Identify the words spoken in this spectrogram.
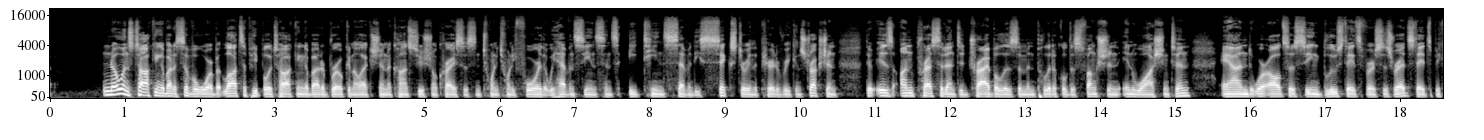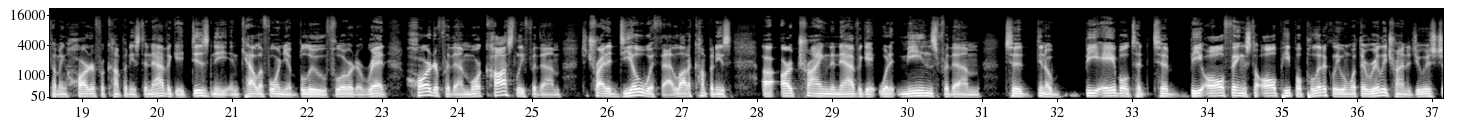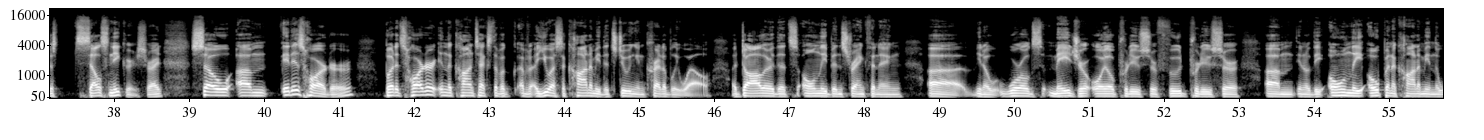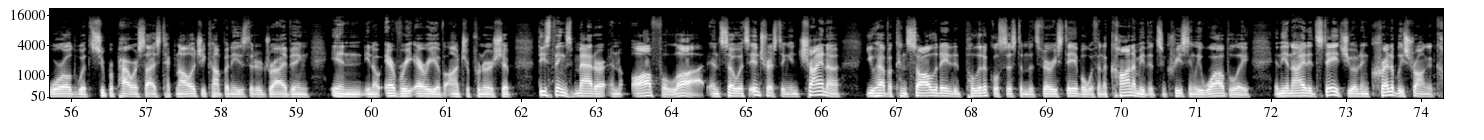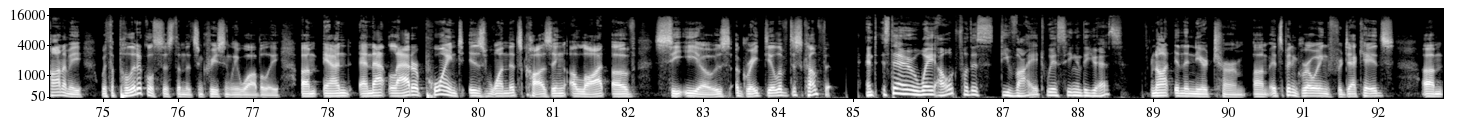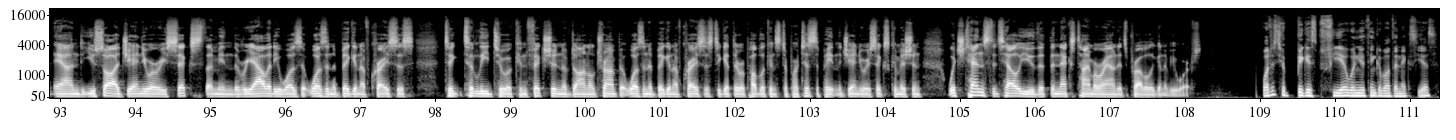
no one's talking about a civil war, but lots of people are talking about a broken election, a constitutional crisis in 2024 that we haven't seen since 1876 during the period of Reconstruction. There is unprecedented tribalism and political dysfunction in Washington. And we're also seeing blue states versus red states becoming harder for companies to navigate. Disney in California, blue, Florida, red, harder for them, more costly for them to try to deal with that. A lot of companies uh, are trying to navigate what it means for them to, you know, be able to to be all things to all people politically when what they're really trying to do is just sell sneakers, right? So um, it is harder but it's harder in the context of a, of a, U.S. economy that's doing incredibly well, a dollar that's only been strengthening, uh, you know, world's major oil producer, food producer, um, you know, the only open economy in the world with superpower-sized technology companies that are driving in, you know, every area of entrepreneurship. These things matter an awful lot, and so it's interesting. In China, you have a consolidated political system that's very stable with an economy that's increasingly wobbly. In the United States, you have an incredibly strong economy with a political system that's increasingly wobbly, um, and and that that latter point is one that's causing a lot of CEOs a great deal of discomfort. And is there a way out for this divide we're seeing in the US? Not in the near term. Um, it's been growing for decades. Um, and you saw January 6th. I mean, the reality was it wasn't a big enough crisis to, to lead to a conviction of Donald Trump. It wasn't a big enough crisis to get the Republicans to participate in the January 6th commission, which tends to tell you that the next time around it's probably going to be worse. What is your biggest fear when you think about the next years?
